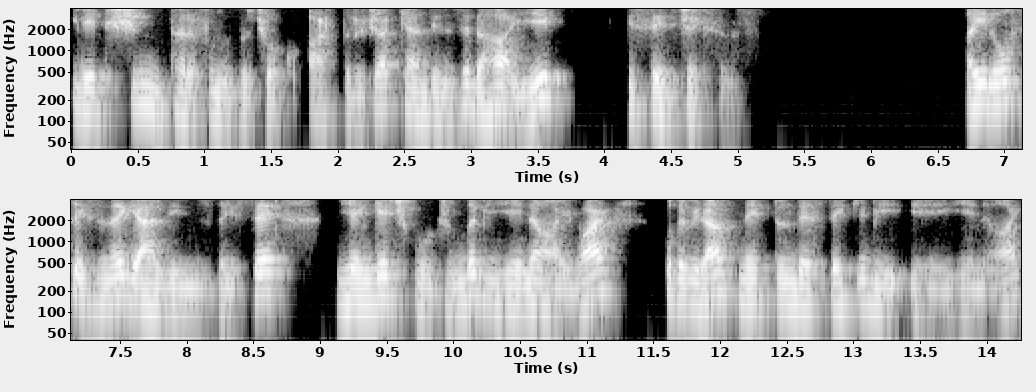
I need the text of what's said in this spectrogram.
iletişim tarafınızı çok arttıracak. Kendinizi daha iyi hissedeceksiniz. Ayın 18'ine geldiğimizde ise Yengeç Burcu'nda bir yeni ay var. Bu da biraz Neptün destekli bir e, yeni ay.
